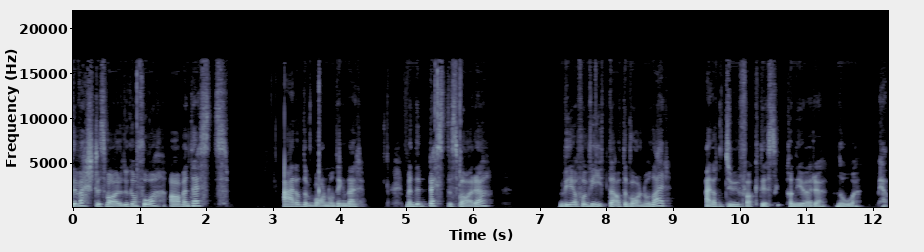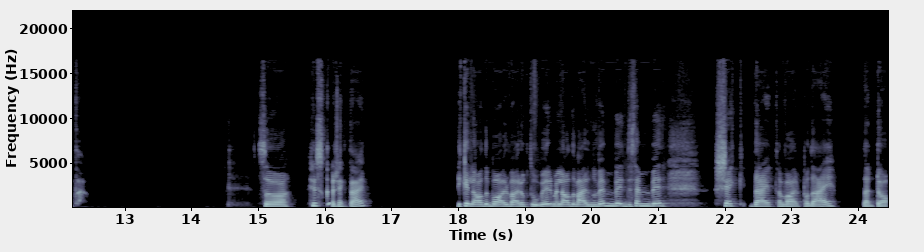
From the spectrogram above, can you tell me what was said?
Det verste svaret du kan få av en test, er at det var noen ting der. Men det beste svaret ved å få vite at det var noe der, er at du faktisk kan gjøre noe med det. Så husk å sjekke deg. Ikke la det bare være oktober, men la det være november, desember. Sjekk deg, ta vare på deg. Det er da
